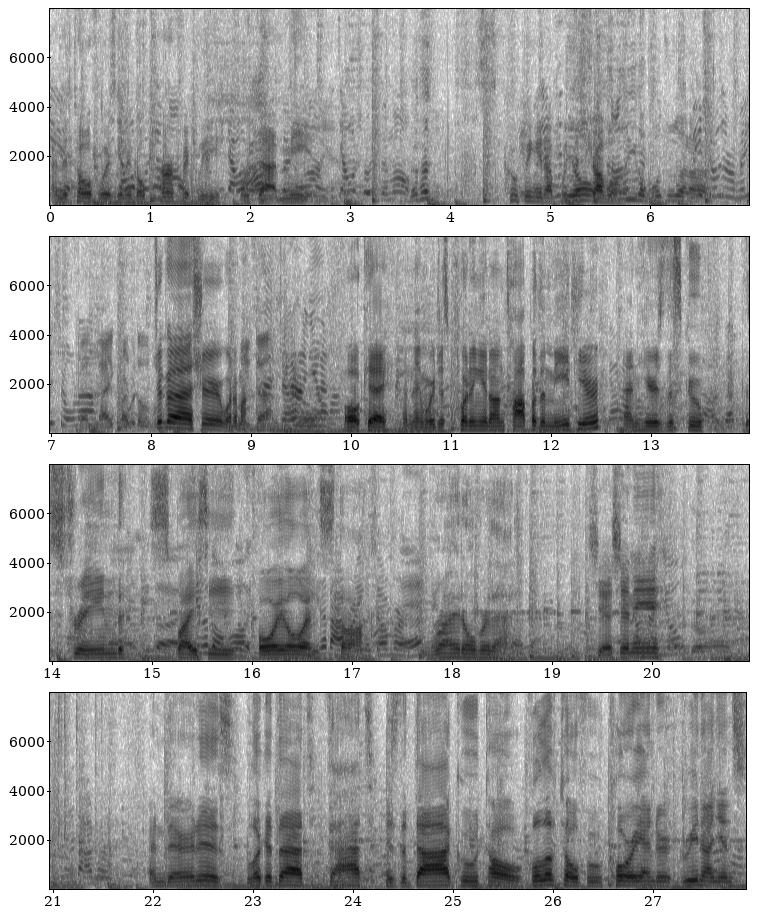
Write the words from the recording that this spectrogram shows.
and the tofu is gonna go perfectly with that meat. Scooping it up with the shovel. 一个活猪在那儿。来一块豆腐，这个是我的嘛？鸡蛋。这个是你的。 Okay, and then we're just putting it on top of the meat here. And here's the scoop, the strained, spicy oil and stock right over that. 谢谢你. And there it is. Look at that. That is the da gu to, full of tofu, coriander, green onions,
